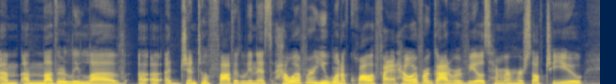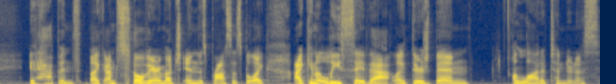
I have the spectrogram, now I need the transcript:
a, a motherly love, a, a, a gentle fatherliness, however you want to qualify it, however God reveals him or herself to you, it happens. Like, I'm still very much in this process, but like, I can at least say that. Like, there's been a lot of tenderness.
